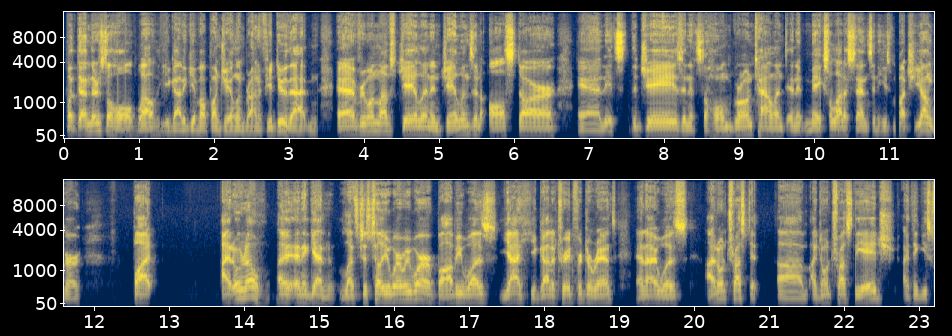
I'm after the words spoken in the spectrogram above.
But then there's the whole, well, you got to give up on Jaylen Brown if you do that. And everyone loves Jaylen, and Jaylen's an all star, and it's the Jays, and it's the homegrown talent, and it makes a lot of sense. And he's much younger. But I don't know. I, and again, let's just tell you where we were. Bobby was, yeah, you got to trade for Durant. And I was, I don't trust it. Um, I don't trust the age. I think he's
